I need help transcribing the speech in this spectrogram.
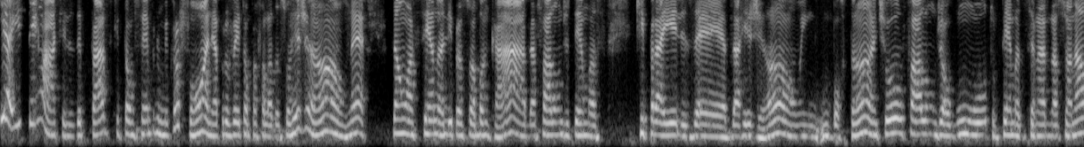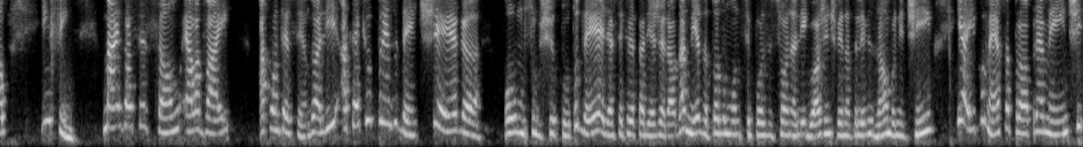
e aí tem lá aqueles deputados que estão sempre no microfone, aproveitam para falar da sua região, né? Dão aceno ali para sua bancada, falam de temas que para eles é da região, importante, ou falam de algum outro tema do cenário nacional, enfim. Mas a sessão ela vai acontecendo ali até que o presidente chega, ou um substituto dele, a secretaria-geral da mesa, todo mundo se posiciona ali, igual a gente vê na televisão, bonitinho, e aí começa propriamente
